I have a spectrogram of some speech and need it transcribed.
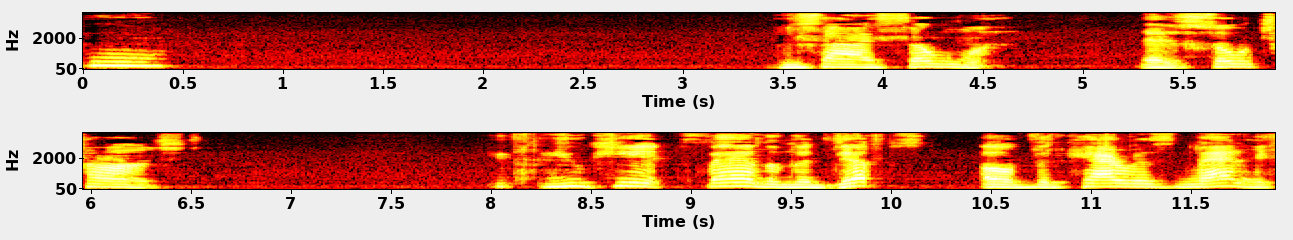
Who besides someone that is so charged, you, you can't fathom the depths of the charismatic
